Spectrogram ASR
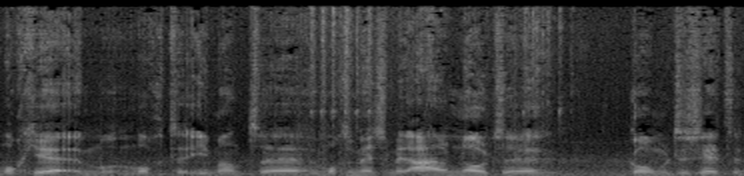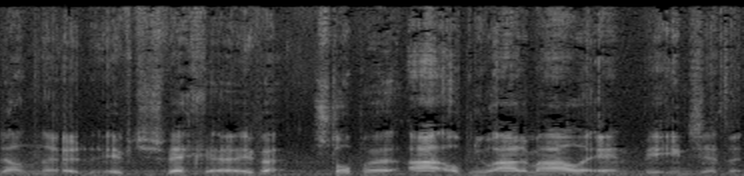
Mocht, je, mocht, iemand, mochten mensen met ademnood komen te zitten, dan eventjes weg, even stoppen, opnieuw ademhalen en weer inzetten.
